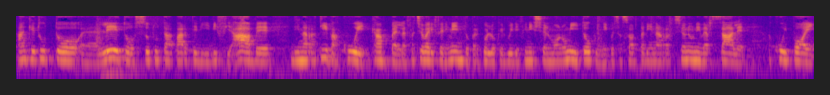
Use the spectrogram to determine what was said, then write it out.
anche tutto eh, l'ethos tutta la parte di, di fiabe di narrativa a cui Campbell faceva riferimento per quello che lui definisce il monomito quindi questa sorta di narrazione universale a cui poi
